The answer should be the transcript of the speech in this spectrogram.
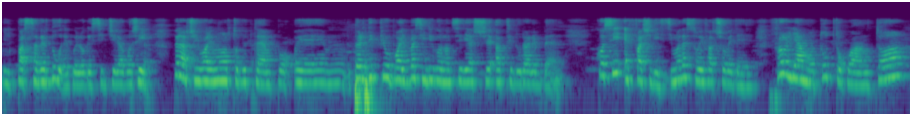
il passaverdure quello che si gira così però ci vuole molto più tempo e, ehm, per di più poi il basilico non si riesce a triturare bene. Così è facilissimo adesso vi faccio vedere. Frulliamo tutto quanto.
